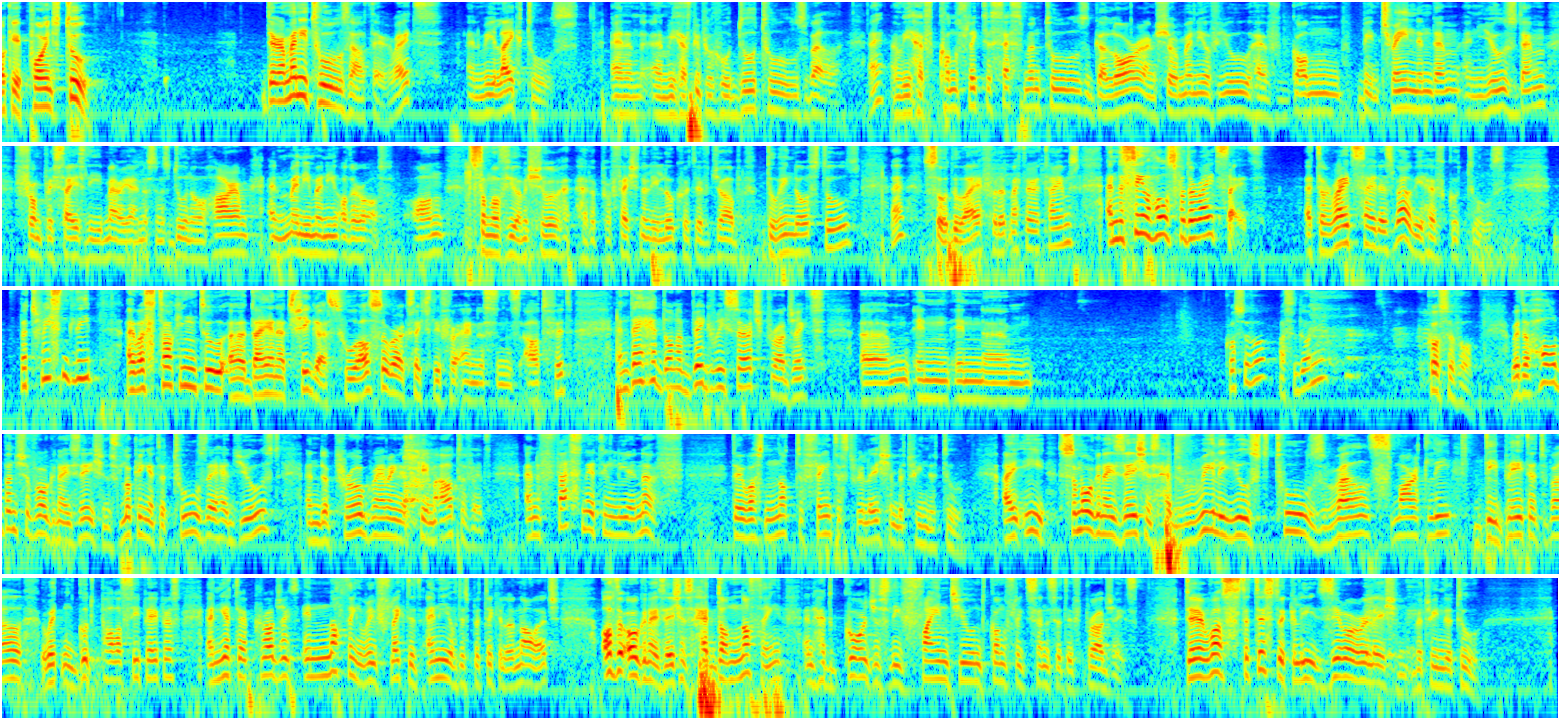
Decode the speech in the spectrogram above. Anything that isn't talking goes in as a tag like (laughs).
Okay, point two. There are many tools out there, right? And we like tools. And, and we have people who do tools well. Eh? And we have conflict assessment tools galore. I'm sure many of you have gone, been trained in them and used them from precisely Mary Anderson's Do No Harm and many, many other on. Some of you, I'm sure, have a professionally lucrative job doing those tools. Eh? So do I, for that matter, at times. And the same holds for the right side. At the right side as well, we have good tools. But recently, I was talking to uh, Diana Chigas, who also works actually for Anderson's outfit, and they had done a big research project um, in, in um, Kosovo, Macedonia? (laughs) Kosovo, with a whole bunch of organizations looking at the tools they had used and the programming that came out of it. And fascinatingly enough, there was not the faintest relation between the two i.e. some organizations had really used tools well, smartly, debated well, written good policy papers, and yet their projects in nothing reflected any of this particular knowledge. Other organizations had done nothing and had gorgeously fine-tuned conflict-sensitive projects. There was statistically zero relation between the two.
